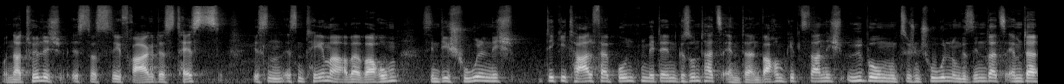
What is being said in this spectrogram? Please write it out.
Und natürlich ist das die Frage des Tests ist ein, ist ein Thema, aber warum sind die Schulen nicht digital verbunden mit den Gesundheitsämtern? Warum gibt es da nicht Übungen zwischen Schulen und Gesundheitsämtern,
